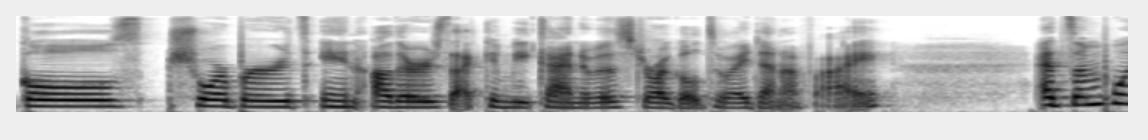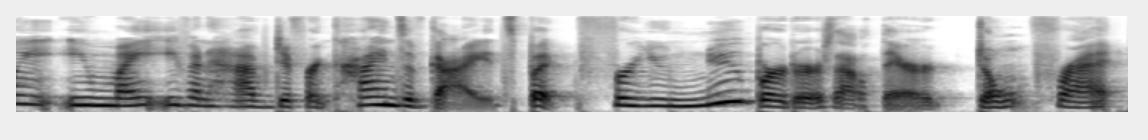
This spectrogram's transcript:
gulls, shorebirds, and others that can be kind of a struggle to identify. At some point, you might even have different kinds of guides, but for you new birders out there, don't fret.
